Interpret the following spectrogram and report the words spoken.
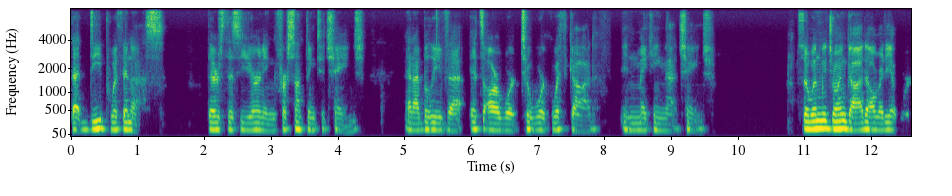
that deep within us, there's this yearning for something to change. And I believe that it's our work to work with God in making that change. So when we join God already at work,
